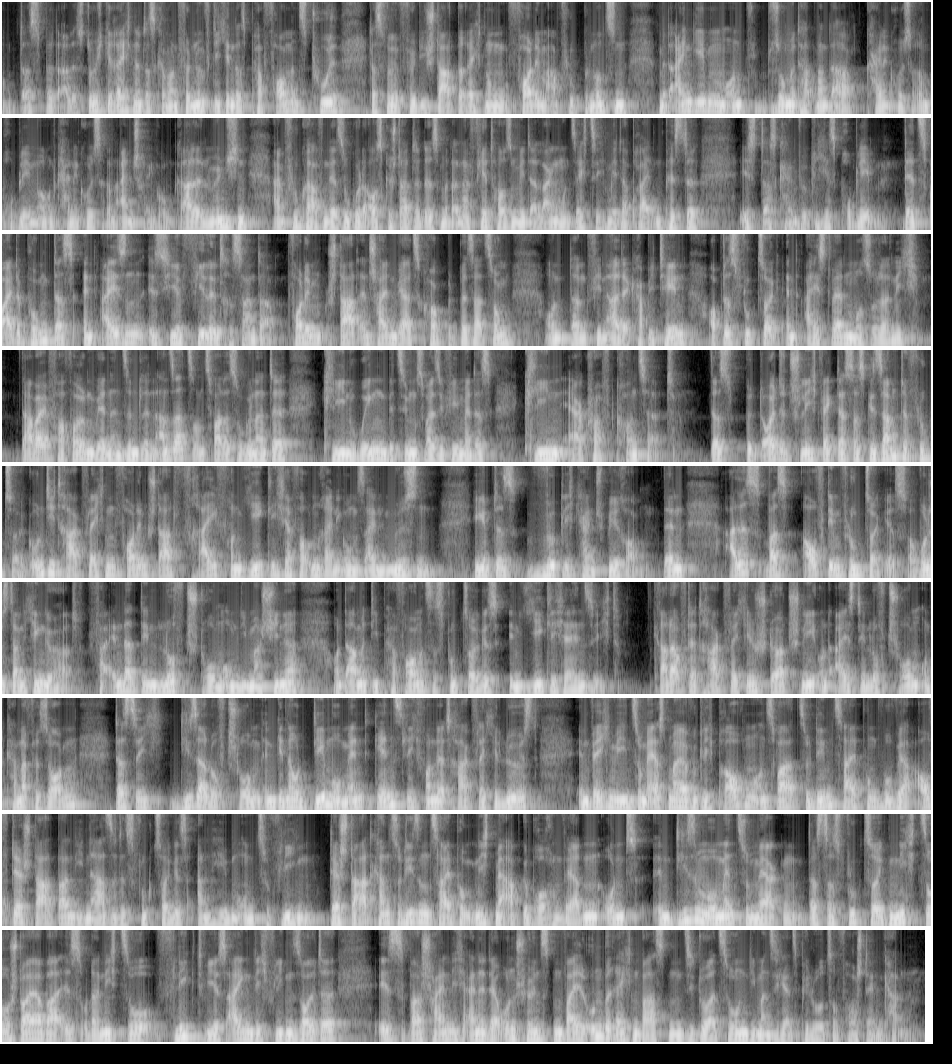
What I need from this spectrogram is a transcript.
Und das wird alles durchgerechnet. Das kann man vernünftig in das Performance-Tool, das wir für die Startberechnung vor dem Abflug benutzen, mit eingeben und somit hat man da keine größeren Probleme und keine größeren Einschränkungen. Gerade in München, einem Flughafen, der so gut ausgestattet ist mit einer 4000 Meter langen und 60 Meter breiten Piste, ist das kein wirkliches Problem. Der zweite Punkt, das Enteisen, ist hier viel interessanter. Vor dem Start entscheiden wir als Cockpit-Besatzung und dann final der Kapitän, ob das Flugzeug enteist werden muss oder nicht. Dabei verfolgen wir einen simplen Ansatz und zwar das sogenannte Clean Wing bzw. vielmehr das Clean Aircraft Concept. Das bedeutet schlichtweg, dass das gesamte Flugzeug und die Tragflächen vor dem Start frei von jeglicher Verunreinigung sein müssen. Hier gibt es wirklich keinen Spielraum. Denn alles, was auf dem Flugzeug ist, obwohl es da nicht hingehört, verändert den Luftstrom um die Maschine und damit die Performance des Flugzeuges in jeglicher Hinsicht. Gerade auf der Tragfläche stört Schnee und Eis den Luftstrom und kann dafür sorgen, dass sich dieser Luftstrom in genau dem Moment gänzlich von der Tragfläche löst, in welchem wir ihn zum ersten Mal ja wirklich brauchen, und zwar zu dem Zeitpunkt, wo wir auf der Startbahn die Nase des Flugzeuges anheben, um zu fliegen. Der Start kann zu diesem Zeitpunkt nicht mehr abgebrochen werden und in diesem Moment zu merken, dass das Flugzeug nicht so steuerbar ist oder nicht so fliegt, wie es eigentlich fliegen sollte, ist wahrscheinlich eine der unschönsten, weil unberechenbarsten Situationen, die man sich als Pilot so vorstellen kann.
